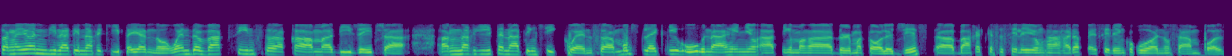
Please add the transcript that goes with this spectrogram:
Sa ngayon, hindi natin nakikita yan, no? When the vaccines uh, come, uh, DJ Cha, ang nakikita nating sequence, uh, most likely uunahin yung ating mga dermatologist. Uh, bakit kasi sila yung haharap eh, sila yung kukuha ng samples.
